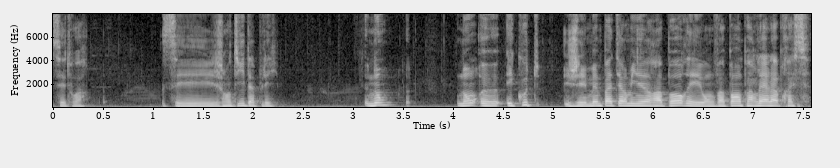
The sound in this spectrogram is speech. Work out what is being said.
C'est toi. C'est gentil d'appeler. Non, non, euh, écoute, j'ai même pas terminé le rapport et on va pas en parler à la presse.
